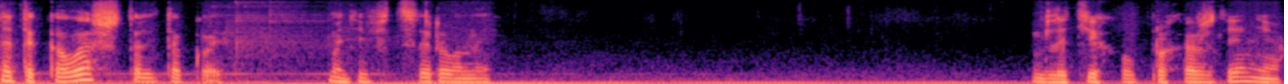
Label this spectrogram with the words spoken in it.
Это калаш, что ли, такой? Модифицированный. Для тихого прохождения.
